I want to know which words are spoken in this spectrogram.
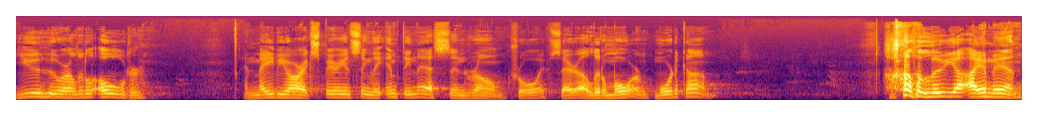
You who are a little older and maybe are experiencing the empty nest syndrome, Troy, Sarah, a little more, more to come. Hallelujah, amen.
